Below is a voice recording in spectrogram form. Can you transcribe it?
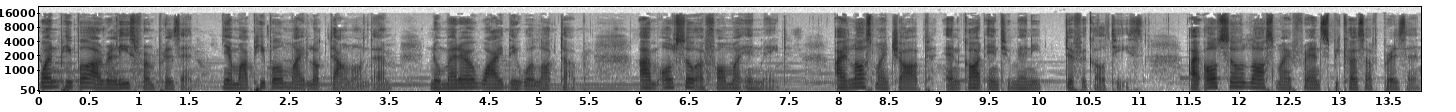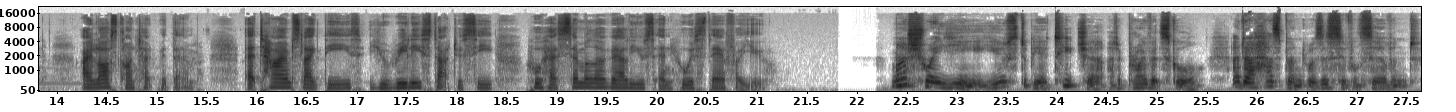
When people are released from prison, Myanmar people might look down on them, no matter why they were locked up. I'm also a former inmate. I lost my job and got into many difficulties. I also lost my friends because of prison. I lost contact with them. At times like these, you really start to see who has similar values and who is there for you. Ma Shui Yi used to be a teacher at a private school, and her husband was a civil servant.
